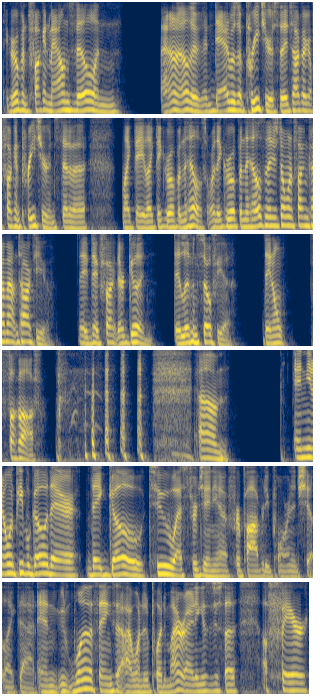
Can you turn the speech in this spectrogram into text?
they grew up in fucking Moundsville and I don't know. Their dad was a preacher, so they talk like a fucking preacher instead of a like they like they grew up in the hills, or they grew up in the hills and they just don't want to fucking come out and talk to you. They they fuck they're good. They live in Sophia. They don't fuck off. um, and you know when people go there, they go to West Virginia for poverty porn and shit like that. And one of the things that I wanted to put in my writing is just a a fair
